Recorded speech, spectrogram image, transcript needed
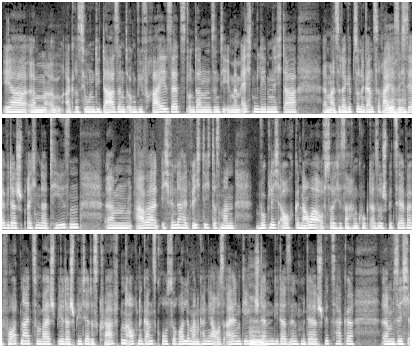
eher ähm, ähm Aggressionen, die da sind, irgendwie freisetzt und dann sind die eben im echten Leben nicht da. Ähm, also da gibt es so eine ganze Reihe mhm. sich sehr widersprechender Thesen. Ähm, aber ich finde halt wichtig, dass man wirklich auch genauer auf solche Sachen guckt. Also speziell bei Fortnite zum Beispiel, da spielt ja das Craften auch eine ganz große Rolle. Man kann ja aus allen Gegenständen, mhm. die da sind, mit der Spitzhacke ähm, sich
